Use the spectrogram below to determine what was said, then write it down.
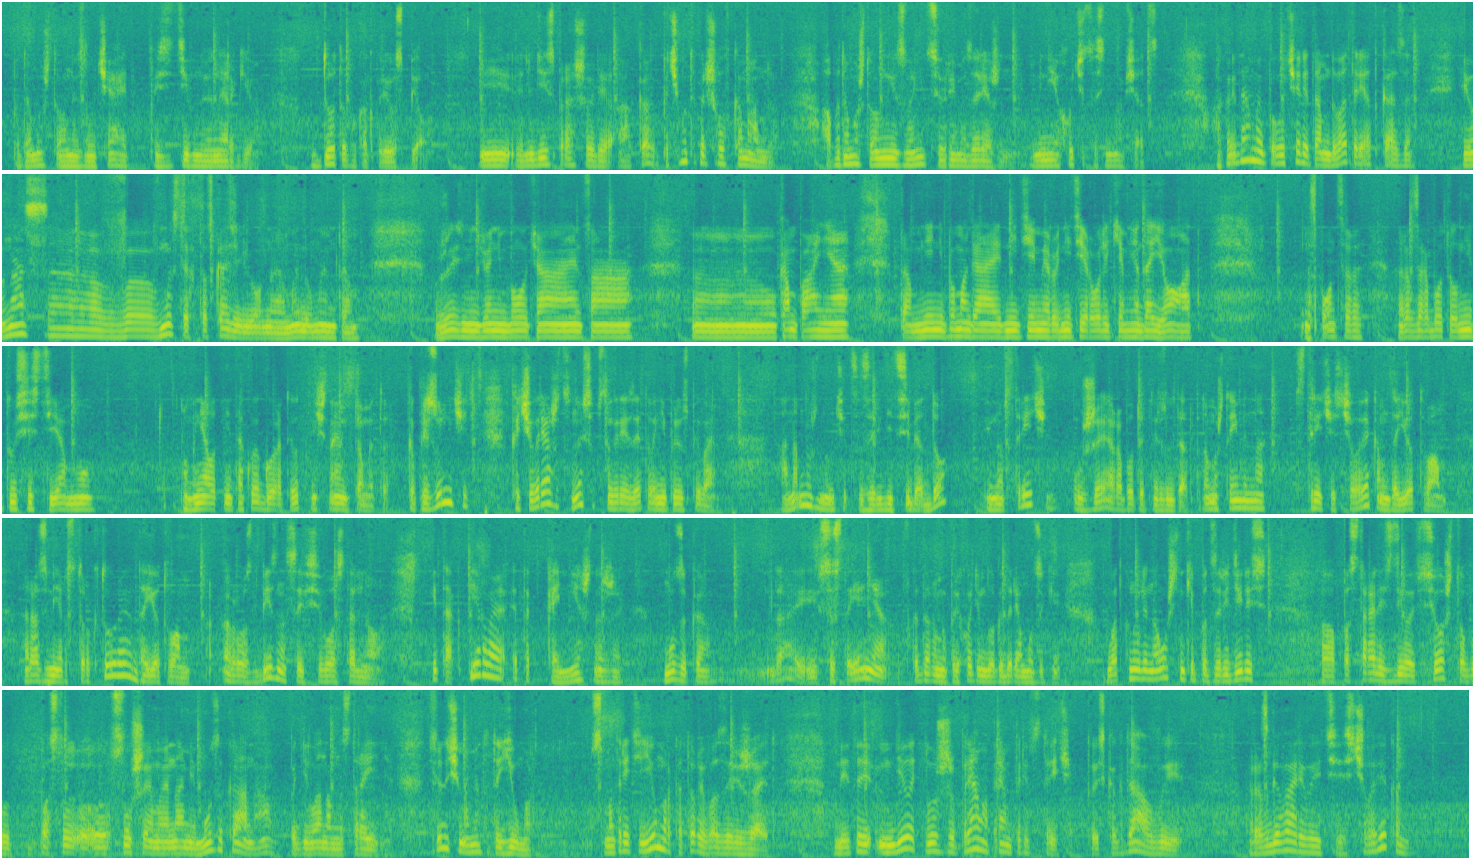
Потому что он излучает позитивную энергию до того, как преуспел. И людей спрашивали, а как, почему ты пришел в команду? А потому что он мне звонит все время заряженный, мне хочется с ним общаться. А когда мы получили там 2-3 отказа, и у нас э, в, в мыслях тоска зеленая, мы думаем там, в жизни ничего не получается, э, компания там мне не помогает, не те, не те ролики мне дает, спонсор разработал не ту систему, у меня вот не такой город, и вот начинаем там это капризульничать, кочевряжиться, ну и, собственно говоря, из-за этого не преуспеваем. А нам нужно научиться зарядить себя до и на встрече уже работать на результат, потому что именно встреча с человеком дает вам размер структуры, дает вам рост бизнеса и всего остального. Итак, первое – это, конечно же, музыка, да, и состояние, в которое мы приходим благодаря музыке. Воткнули наушники, подзарядились, а, постарались сделать все, чтобы э, слушаемая нами музыка, она подняла нам настроение. Следующий момент – это юмор. Смотрите юмор, который вас заряжает. Это делать нужно прямо-прямо перед встречей. То есть, когда вы разговариваете с человеком,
